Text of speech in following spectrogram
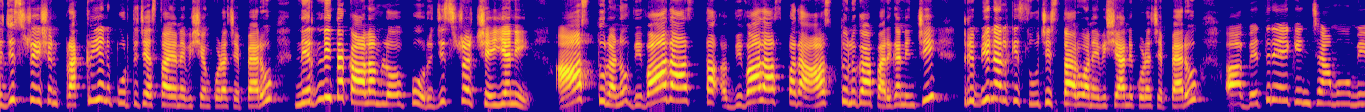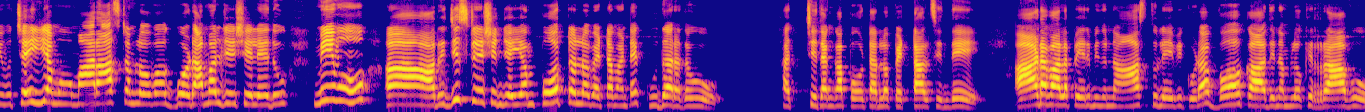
రిజిస్ట్రేషన్ ప్రక్రియను పూర్తి చేస్తాయనే విషయం కూడా చెప్పారు. నిర్ణీత కాలంలోపు రిజిస్టర్ చెయ్యని ఆస్తులను వివాదాస్త వివాదాస్పద ఆస్తులుగా పరిగణించి ట్రిబ్యునల్కి సూచిస్తారు అనే విషయాన్ని కూడా చెప్పారు. వ్యతిరేకించాము మేము చెయ్యము మా రాష్ట్రంలో వర్క్ బోర్డు అమలు చేసే లేదు మేము రిజిస్ట్రేషన్ చెయ్యం పోర్టల్లో పెట్టమంటే కుదరదు. ఖచ్చితంగా పోర్టల్లో పెట్టాల్సిందే. ఆడవాళ్ళ పేరు మీద ఉన్న ఆస్తులు ఏవి కూడా వర్క్ ఆధీనంలోకి రావు.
